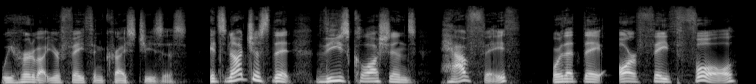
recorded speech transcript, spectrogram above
we heard about your faith in Christ Jesus. It's not just that these Colossians have faith or that they are faithful.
